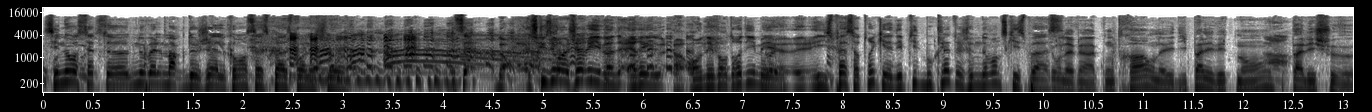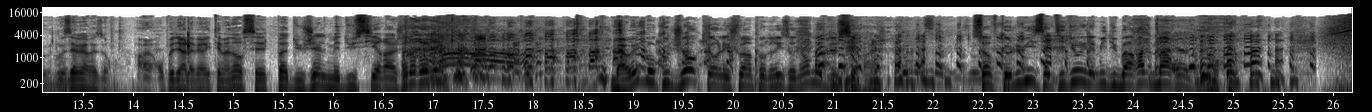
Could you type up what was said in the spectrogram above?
Sinon, cette euh, nouvelle marque de gel, comment ça se passe pour les bon, Excusez-moi, j'arrive. hein, Eric. Alors, on est vendredi, mais euh, il se passe un truc, il a des petites bouclettes, je me demande ce qui se passe. On avait un contrat, on avait dit pas les vêtements, Ah. pas les cheveux. Vous avez raison. Alors, on peut dire la vérité maintenant, c'est pas du gel, mais du cirage. Alors, Eric Bah oui, beaucoup de gens qui ont les cheveux un peu grisonnants mettent du cirage. Sauf que lui, cet idiot, il a mis du baral marron.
